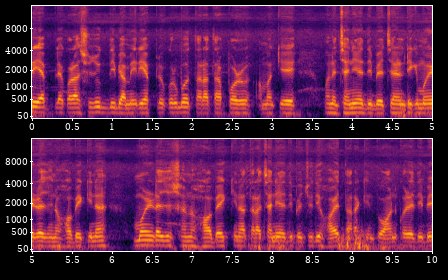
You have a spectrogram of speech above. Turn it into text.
রিঅ্যাপ্লাই করার সুযোগ দিবে, আমি রিঅ্যাপ্লাই করব, তারা তারপর আমাকে মানে জানিয়ে দিবে চ্যানেলটি কি মনিটাইজেশন হবে কি না মনিটাইজেশন হবে কি না তারা জানিয়ে দিবে, যদি হয় তারা কিন্তু অন করে দিবে।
